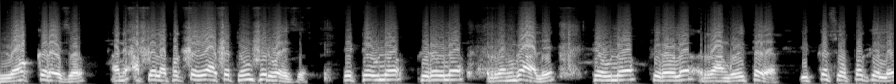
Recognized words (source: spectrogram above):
लॉक करायचं आणि आपल्याला फक्त हे असं ठेवून फिरवायचं. हे ठेवलं फिरवलं रंग आले. ठेवलं फिरवलं रांगोळी तयार. इतकं सोपं केलंय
